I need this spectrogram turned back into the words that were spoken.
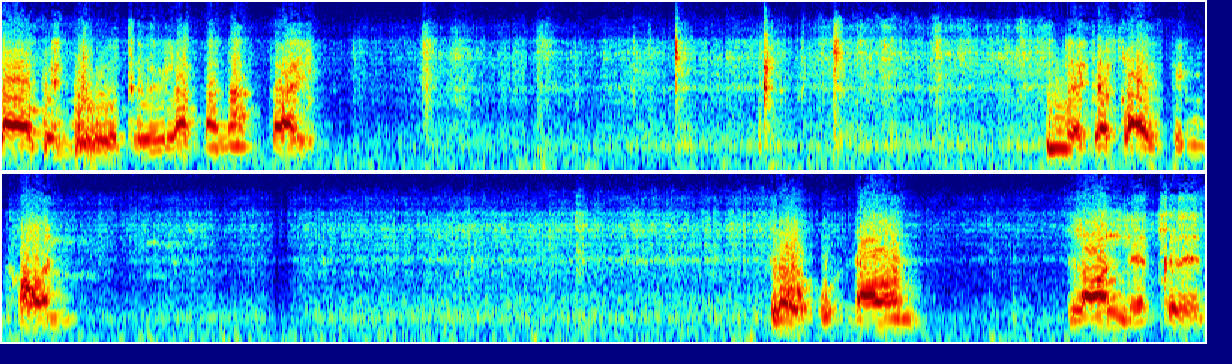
เราเป็นผู้ถือรัตนใจย เมื่อจะไกลสิงขอนโลกอุดรร้อนเหลือเกิน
